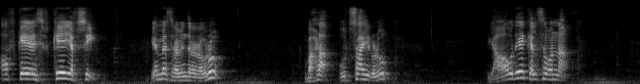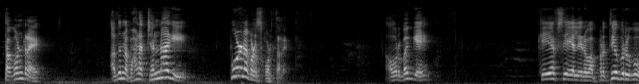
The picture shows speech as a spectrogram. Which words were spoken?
of K S, K F C M S ರವೀಂದ್ರರವರು ಬಹಳ ಉತ್ಸಾಹಿಗಳು. ಯಾವುದೇ ಕೆಲಸವನ್ನು ತಗೊಂಡ್ರೆ ಅದನ್ನು ಬಹಳ ಚೆನ್ನಾಗಿ ಪೂರ್ಣಗೊಳಿಸ್ಕೊಳ್ತಾರೆ. ಅವ್ರ ಬಗ್ಗೆ ಕೆ ಎಫ್ ಸಿಯಲ್ಲಿರುವ ಪ್ರತಿಯೊಬ್ಬರಿಗೂ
